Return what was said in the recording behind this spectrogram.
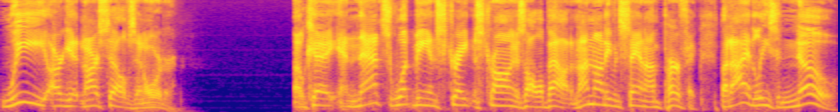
we are getting ourselves in order. Okay, and that's what being straight and strong is all about. And I'm not even saying I'm perfect, but I at least know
